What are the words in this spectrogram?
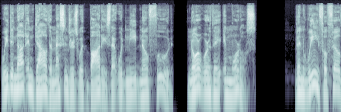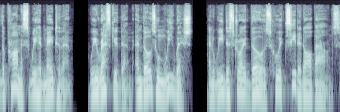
We did not endow the messengers with bodies that would need no food, nor were they immortals. Then we fulfilled the promise we had made to them. We rescued them and those whom we wished, and we destroyed those who exceeded all bounds.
